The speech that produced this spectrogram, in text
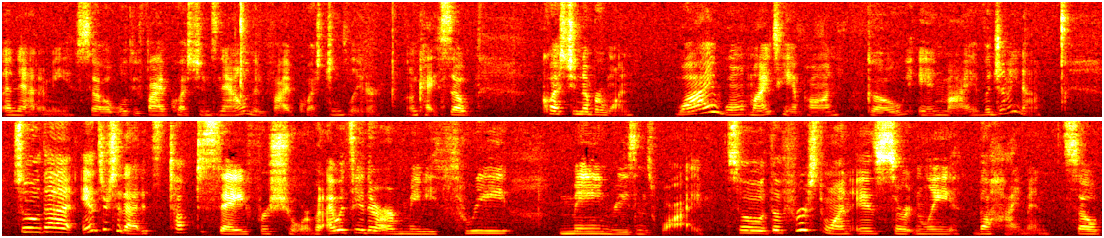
anatomy. So we'll do five questions now and then five questions later. Okay, so question number one Why won't my tampon go in my vagina? So that answer to that, it's tough to say for sure, but I would say there are maybe three main reasons why. So the first one is certainly the hymen. So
